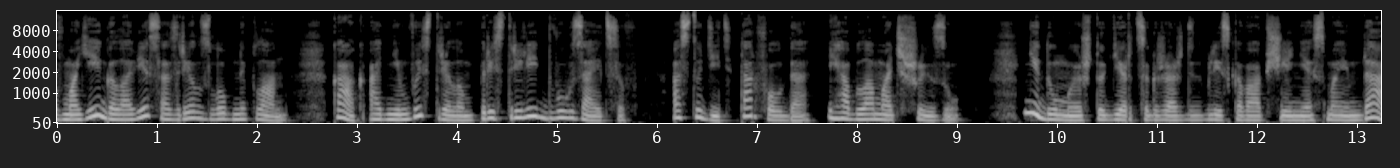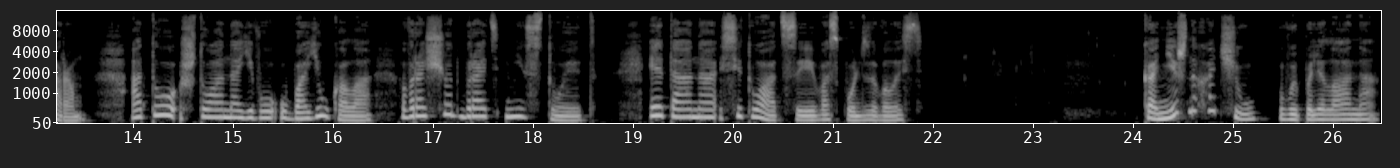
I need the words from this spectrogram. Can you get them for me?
В моей голове созрел злобный план. Как одним выстрелом пристрелить двух зайцев, остудить Тарфолда и обломать Шизу. Не думаю, что герцог жаждет близкого общения с моим даром, а то, что она его убаюкала, в расчет брать не стоит. Это она ситуацией воспользовалась. «Конечно хочу», — выпалила она.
